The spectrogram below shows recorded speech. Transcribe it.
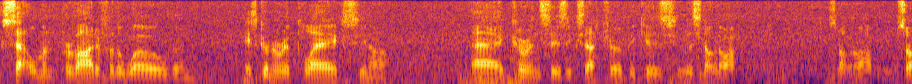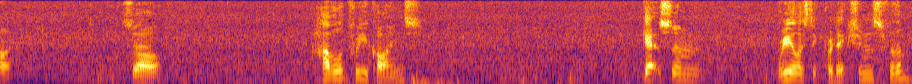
settlement provider for the world and it's going to replace, you know, uh, currencies, etc. Because it's not going to happen. It's not going to happen. I'm sorry. So, have a look for your coins. Get some realistic predictions for them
